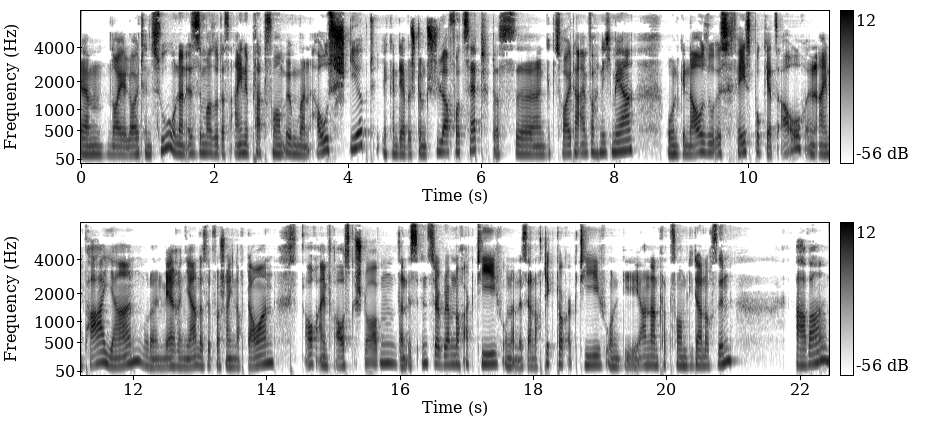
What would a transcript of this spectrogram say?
ähm, neue Leute hinzu und dann ist es immer so, dass eine Plattform irgendwann ausstirbt. Ihr kennt ja bestimmt SchülerVZ, das äh, gibt's heute einfach nicht mehr. Und genauso ist Facebook jetzt auch in ein paar Jahren oder in mehreren Jahren, das wird wahrscheinlich noch dauern, auch einfach ausgestorben. Dann ist Instagram noch aktiv und dann ist ja noch TikTok aktiv und die anderen Plattformen, die da noch sind. Aber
